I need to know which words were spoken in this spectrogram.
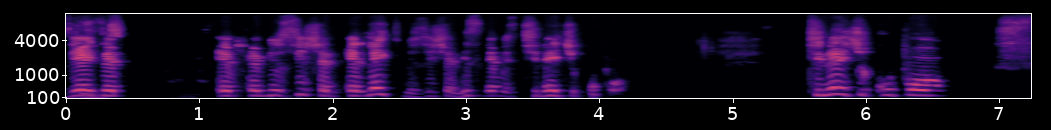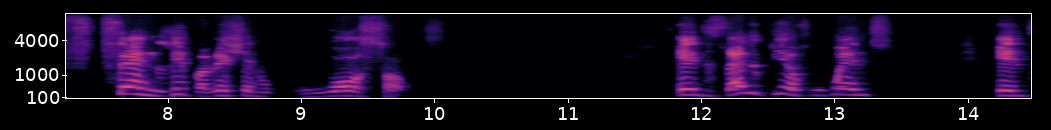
there is a, a, a, musician, a late musician, his name is Tinei Chikupo. Tinei Chikupo sang liberation war songs. And ZANU-PF went and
